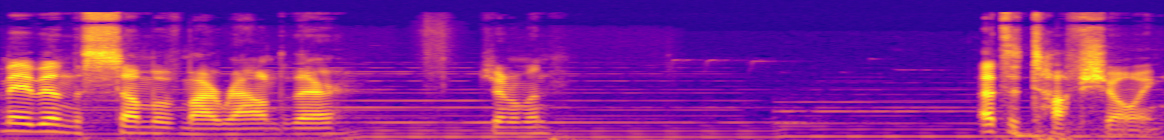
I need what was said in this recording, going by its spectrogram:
That may have been the sum of my round there, gentlemen. That's a tough showing.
